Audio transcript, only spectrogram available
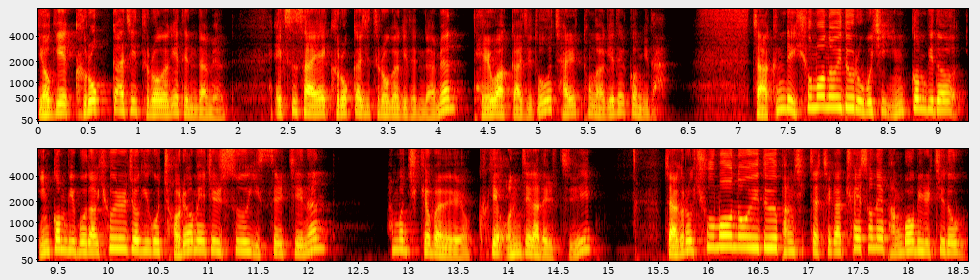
여기에 그룹까지 들어가게 된다면 X사의 그룹까지 들어가게 된다면 대화까지도 잘 통하게 될 겁니다. 자, 근데 휴머노이드 로봇이 인건비더, 인건비보다 효율적이고 저렴해질 수 있을지는 한번 지켜봐야 돼요. 그게 언제가 될지. 자, 그리고 휴머노이드 방식 자체가 최선의 방법일지도,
